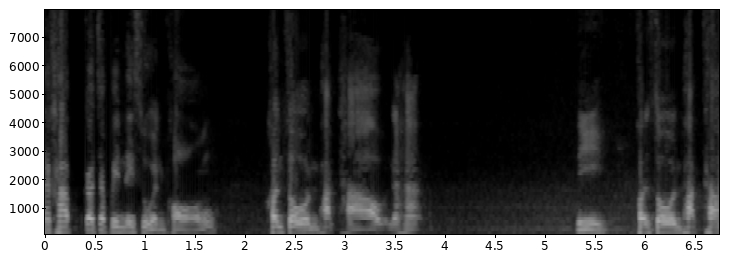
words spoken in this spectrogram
นะครับก็จะเป็นในส่วนของคอนโซลพักเท้านะฮะนี่คอนโซลพักเท้า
